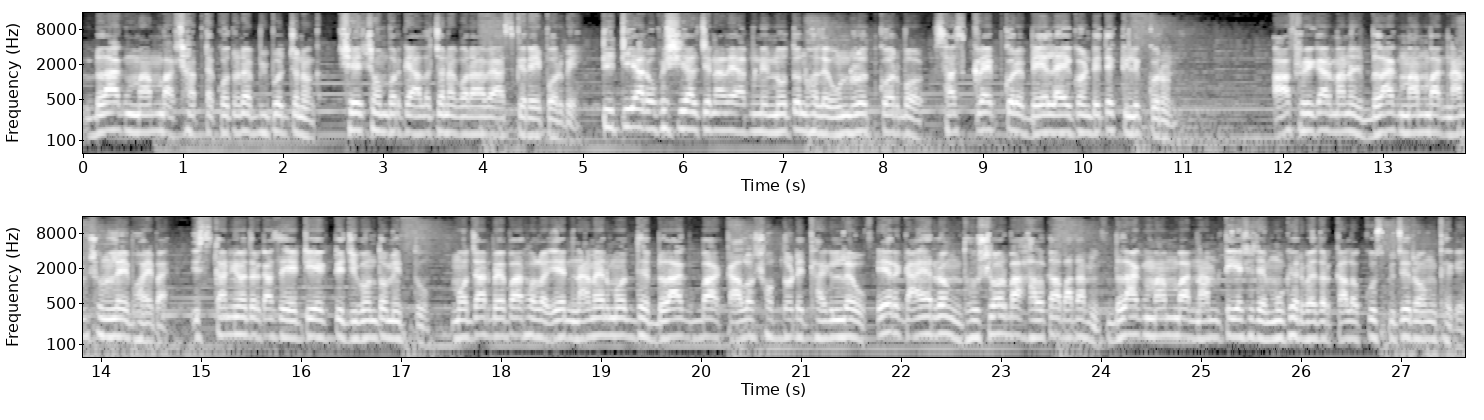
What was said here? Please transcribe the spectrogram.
ব্ল্যাক মাম্বা সাপটা কতটা বিপজ্জনক, সে সম্পর্কে আলোচনা করা হবে আজকের এই পর্বে। টিটিআর অফিসিয়াল চ্যানেলে আপনি নতুন হলে অনুরোধ করব, সাবস্ক্রাইব করে বেল আইকনটিতে ক্লিক করুন। আফ্রিকার মানুষ ব্ল্যাক মাম্বার নাম শুনলেই ভয় পায়। স্থানীয়দের কাছে এটি একটি জীবন্ত মৃত্যু। মজার ব্যাপার হলো, এর নামের মধ্যে ব্ল্যাক বা কালো শব্দটি থাকলেও এর গায়ের রং ধূসর বা হালকা বাদামি। ব্ল্যাক মাম্বা নামটি এসেছে মুখের ভেতর কালো কুচকুচি রং থেকে।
